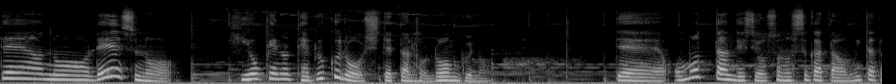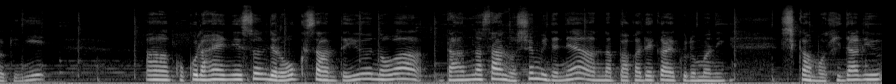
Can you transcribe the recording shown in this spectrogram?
であのレースの日よけの手袋をしてたの ロングの。で思ったんですよその姿を見た時にあここら辺に住んでる奥さんっていうのは旦那さんの趣味でねあんなバカでかい車にしかも左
